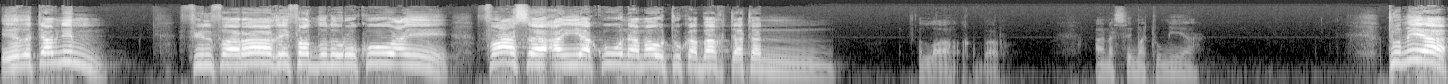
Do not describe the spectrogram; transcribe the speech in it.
ightanim fi lfaraghi fadlu rukui fasa an yakuna mautuka baghtatan. Allahu akbar. Anasema tumia. Tumia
